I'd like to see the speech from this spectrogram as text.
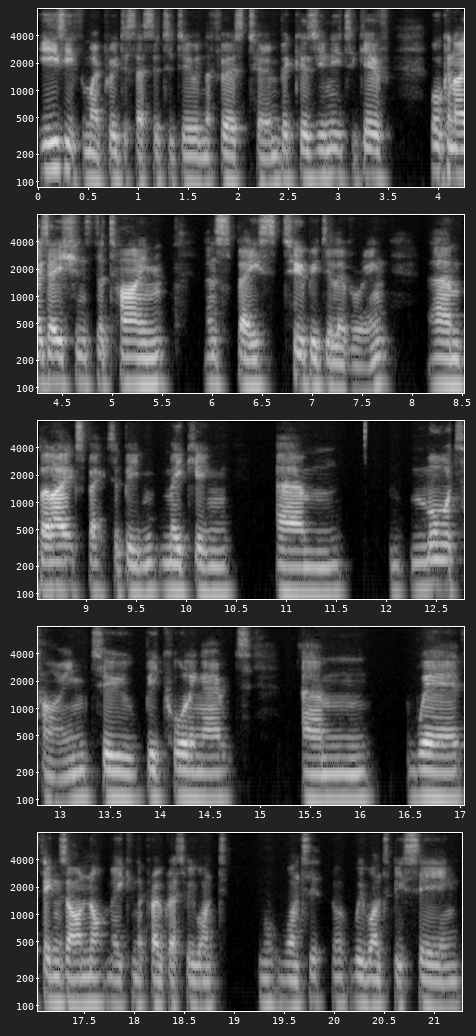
easy for my predecessor to do in the first term because you need to give organisations the time and space to be delivering. Um, but I expect to be making um, more time to be calling out um, where things are not making the progress we want want we want to be seeing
